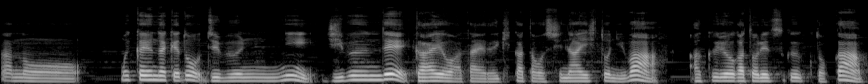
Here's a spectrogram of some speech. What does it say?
あの、もう一回言うんだけど、自分に自分で害を与える生き方をしない人には、悪霊が取り付くとか、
